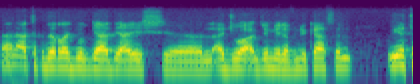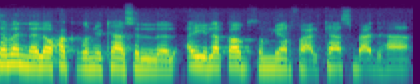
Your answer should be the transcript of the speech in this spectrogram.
فأنا أعتقد الرجل قاعد يعيش آه، الأجواء الجميلة في نيوكاسل. ويتمنى لو حقق نيوكاسل أي لقب ثم يرفع الكأس بعدها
